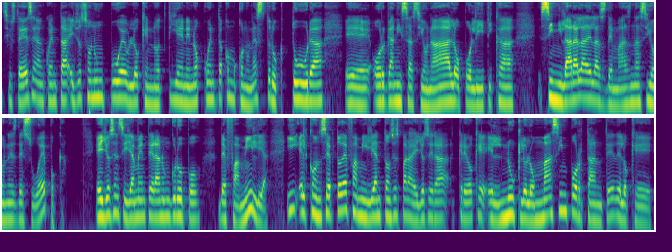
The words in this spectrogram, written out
si ustedes se dan cuenta, ellos son un pueblo que no tiene, no cuenta como con una estructura eh, organizacional o política similar a la de las demás naciones de su época. Ellos sencillamente eran un grupo de familia. Y el concepto de familia entonces para ellos era, creo que, el núcleo, lo más importante de lo que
